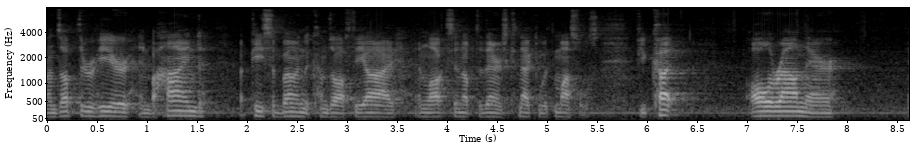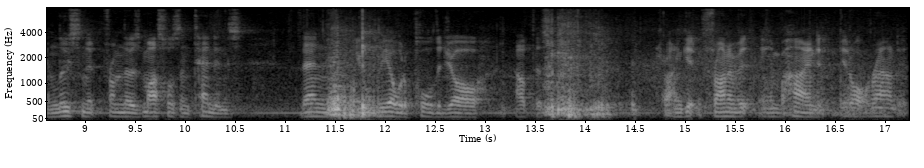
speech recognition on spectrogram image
runs up through here and behind a piece of bone that comes off the eye and locks in up to there and is connected with muscles. If you cut all around there and loosen it from those muscles and tendons, then you'll be able to pull the jaw out this way. Try and get in front of it and behind it, get all around it.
